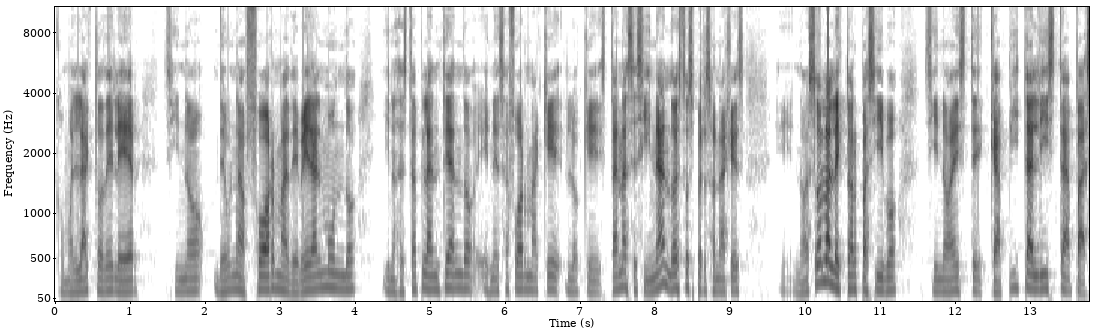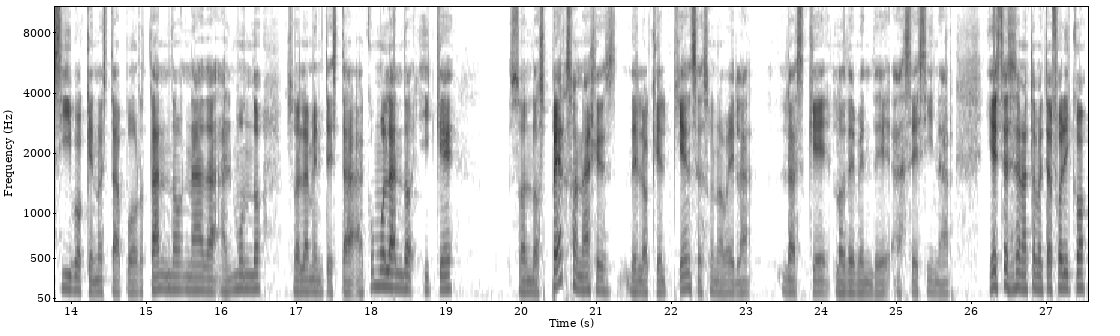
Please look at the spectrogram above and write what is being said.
como el acto de leer, sino de una forma de ver al mundo y nos está planteando en esa forma que lo que están asesinando a estos personajes eh, no es solo al lector pasivo, sino a este capitalista pasivo que no está aportando nada al mundo, solamente está acumulando y que son los personajes de lo que él piensa su novela las que lo deben de asesinar. Y este asesinato metafórico,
